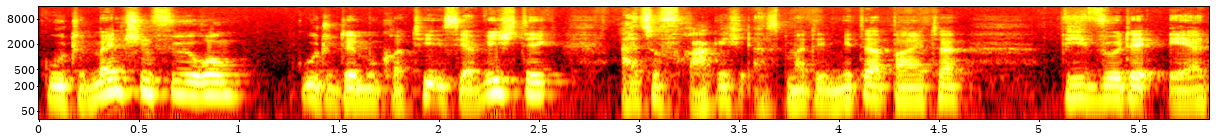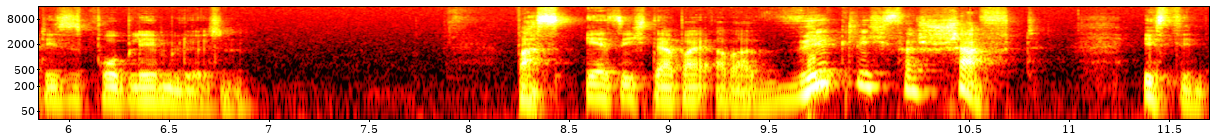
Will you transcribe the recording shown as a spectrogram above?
gute Menschenführung, gute Demokratie ist ja wichtig, also frage ich erstmal den Mitarbeiter, wie würde er dieses Problem lösen? Was er sich dabei aber wirklich verschafft, ist im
